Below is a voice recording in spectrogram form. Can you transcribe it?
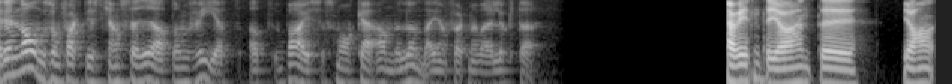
Är det någon som faktiskt kan säga att de vet att bajs smakar annorlunda jämfört med vad det luktar? Jag vet inte, jag har inte... Jag, har,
